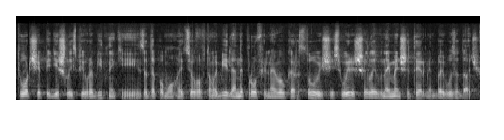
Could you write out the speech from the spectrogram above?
творче підійшли співробітники і за допомогою цього автомобіля, непрофільно використовуючись, вирішили в найменший термін бойову задачу.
